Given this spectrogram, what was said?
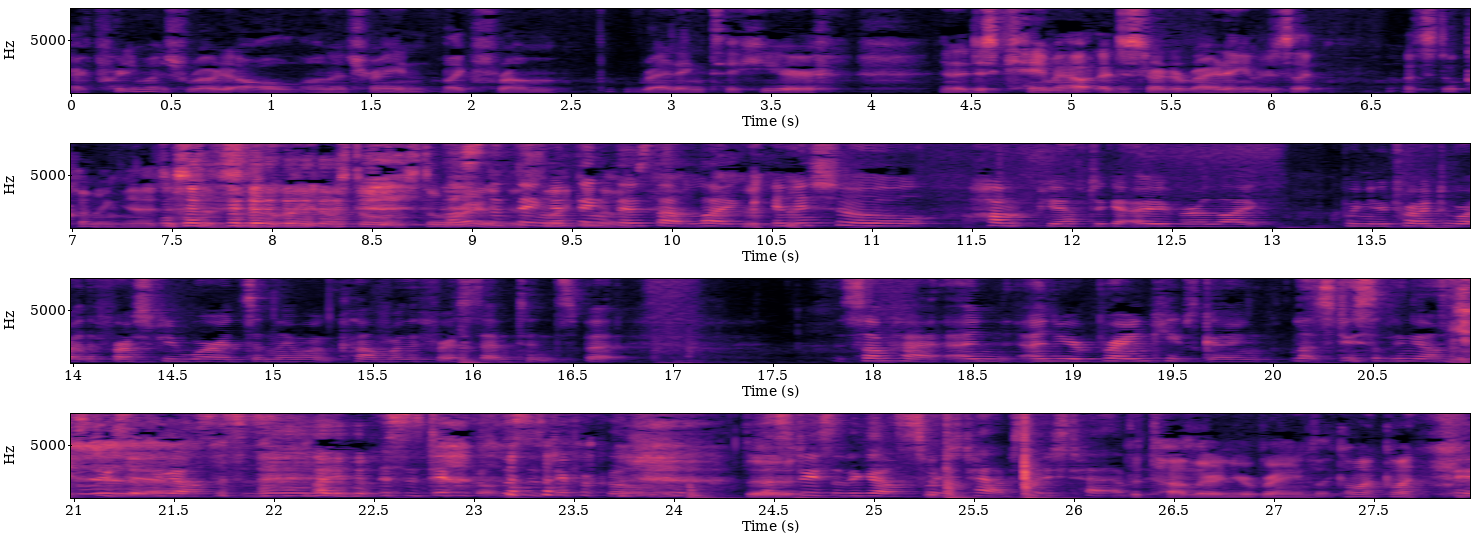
I pretty much wrote it all on a train, like from Reading to here, and it just came out. I just started writing. It was just like it's still coming. Yeah, just it's still, like, it's still, it's still That's writing. the thing. like, I think you know, there's that like initial hump you have to get over, like when you're trying to write the first few words and they won't come or the first sentence, but somehow and and your brain keeps going let's do something else let's do something Yeah. else this is like, this is difficult this is difficult let's do something else switch tab switch tab the toddler in your brain's like, come on, come on. Yeah,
